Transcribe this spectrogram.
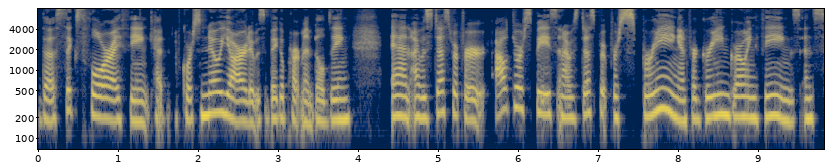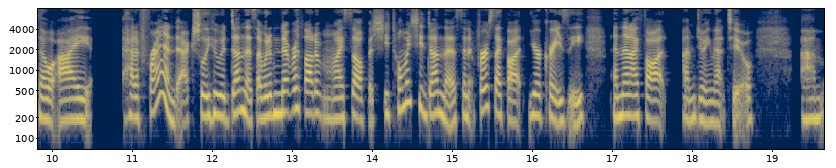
the sixth floor, I think, had, of course, no yard. It was a big apartment building. And I was desperate for outdoor space and I was desperate for spring and for green growing things. And so I had a friend actually who had done this. I would have never thought of it myself, but she told me she'd done this. And at first I thought, you're crazy. And then I thought, I'm doing that too. Um,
